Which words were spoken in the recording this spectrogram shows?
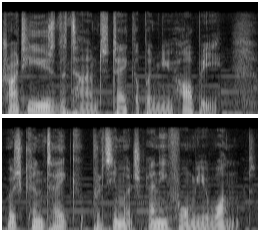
Try to use the time to take up a new hobby, which can take pretty much any form you want,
